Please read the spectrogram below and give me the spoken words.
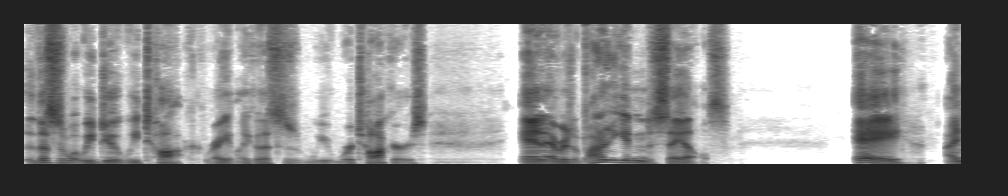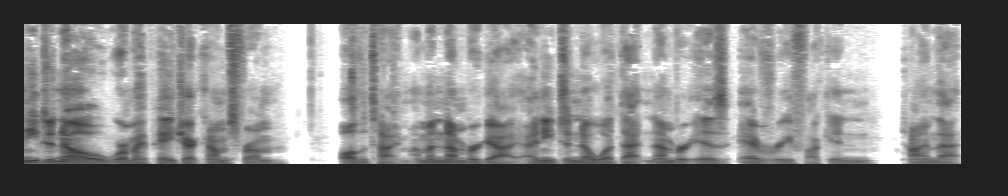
this is what we do. We talk, right? Like this is we, we're talkers. And why don't you get into sales? A, I need to know where my paycheck comes from all the time. I'm a number guy. I need to know what that number is every fucking time that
